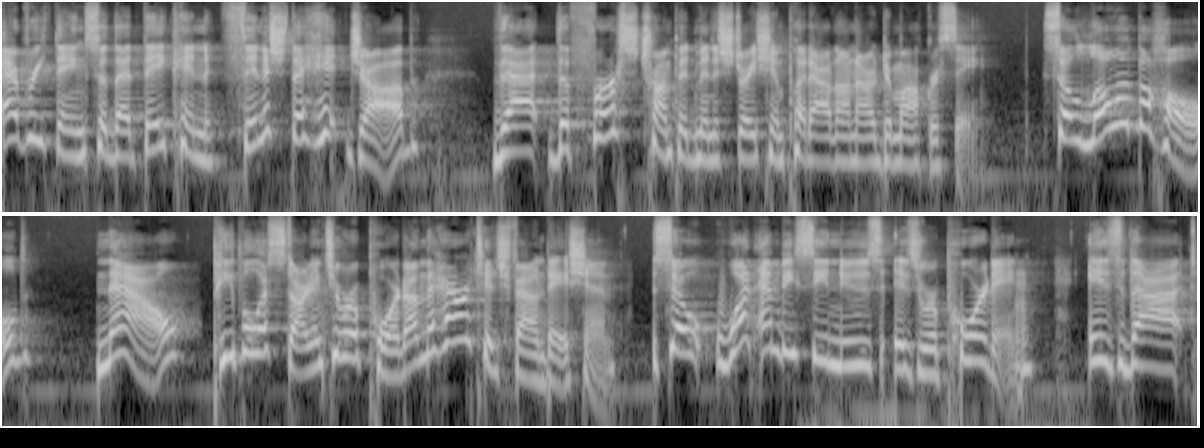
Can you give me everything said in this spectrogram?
everything so that they can finish the hit job that the first Trump administration put out on our democracy. So, lo and behold, now people are starting to report on the Heritage Foundation. So, what NBC News is reporting is that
